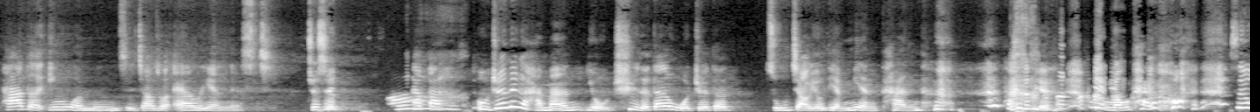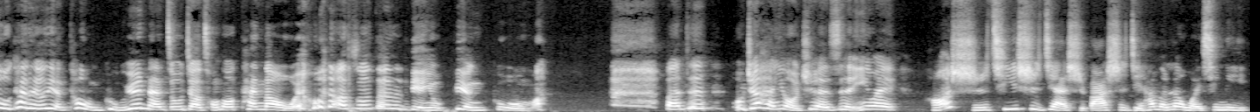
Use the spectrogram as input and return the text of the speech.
它的英文名字叫做《Alienist》，就是啊啊，我觉得那个还蛮有趣的，但是我觉得主角有点面瘫，他有点 面容瘫痪，所以我看的有点痛苦，因为男主角从头瘫到尾，我想说他的脸有变过吗？反正我觉得很有趣的是，因为好像十七世纪还是十八世纪，他们认为心理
